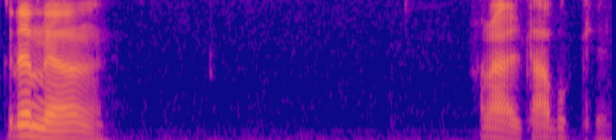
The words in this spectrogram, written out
그러면, 하나를 따볼게요.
